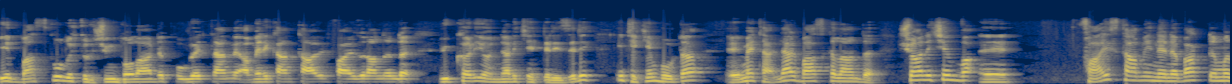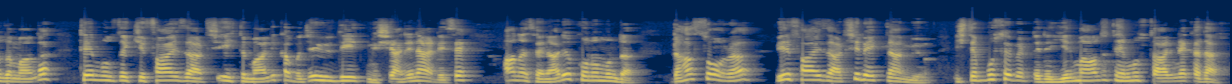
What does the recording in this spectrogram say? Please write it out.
bir baskı oluşturdu. Çünkü dolarda kuvvetlenme, Amerikan tahvil faiz oranlarında yukarı yönlü hareketler izledik. Nitekim burada e, metaller baskılandı. Şu an için e, faiz tahminlerine baktığımız zaman da Temmuz'daki faiz artışı ihtimali kabaca %70. Yani neredeyse ana senaryo konumunda. Daha sonra bir faiz artışı beklenmiyor. İşte bu sebeple de 26 Temmuz tarihine kadar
